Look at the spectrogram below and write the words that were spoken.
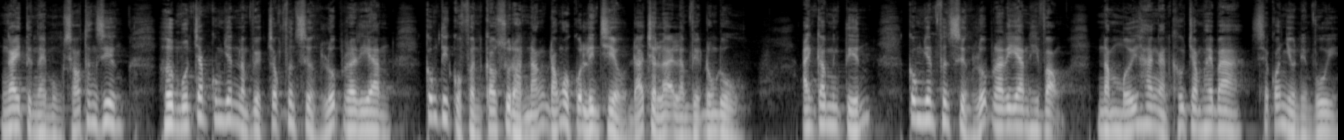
Ngay từ ngày 6 tháng Giêng, hơn 400 công nhân làm việc trong phân xưởng lốp Radian, công ty cổ phần cao su Đà Nẵng đóng ở quận Liên Triểu đã trở lại làm việc đông đủ. Anh Cao Minh Tiến, công nhân phân xưởng lốp Radian hy vọng năm mới 2023 sẽ có nhiều niềm vui.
